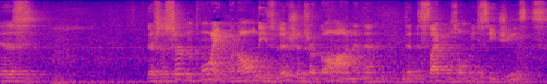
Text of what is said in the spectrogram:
is there's a certain point when all these visions are gone and then the disciples only see Jesus.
